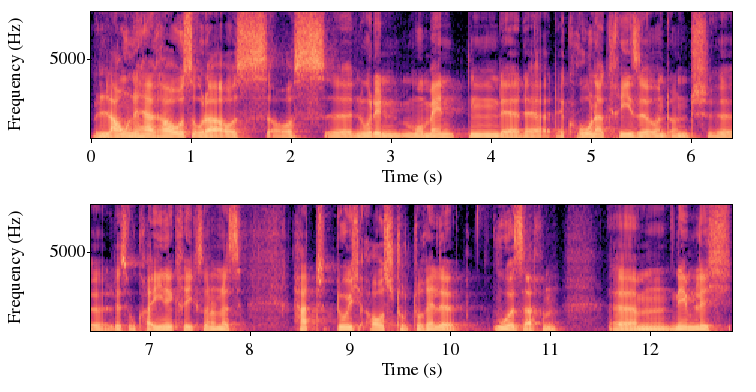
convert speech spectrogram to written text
Laune heraus oder aus, aus äh, nur den Momenten der, der, der Corona-Krise und, und äh, des Ukraine-Kriegs, sondern das hat durchaus strukturelle Ursachen. Ähm, nämlich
